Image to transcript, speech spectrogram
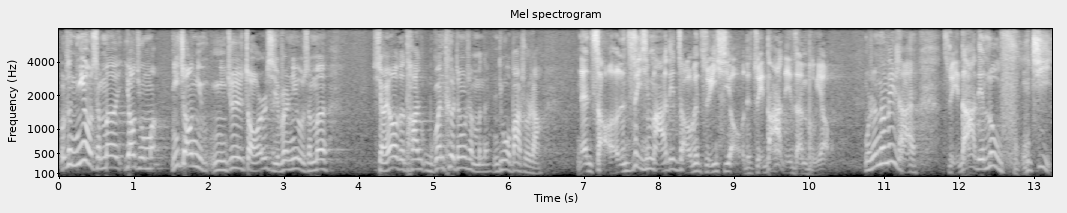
我说你有什么要求吗？你找女，你就是找儿媳妇你有什么想要的？她五官特征什么的？你听我爸说啥？那找最起码得找个嘴小的，嘴大的咱不要。我说那为啥呀？嘴大的漏福气。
